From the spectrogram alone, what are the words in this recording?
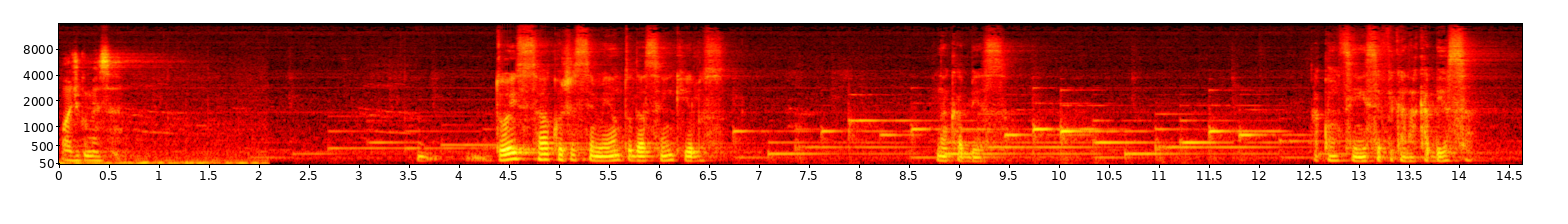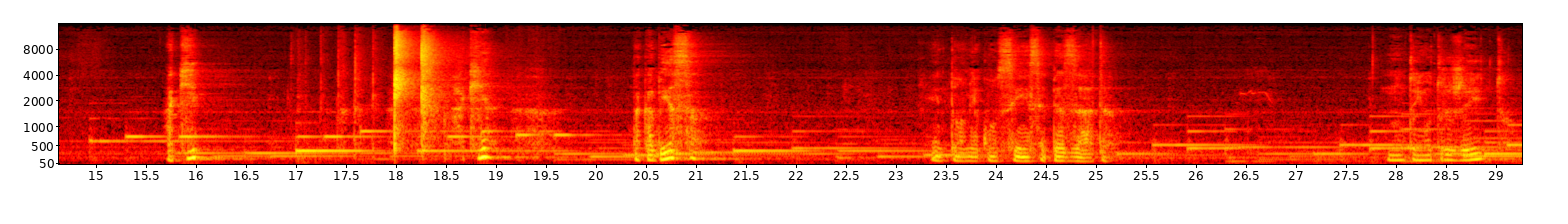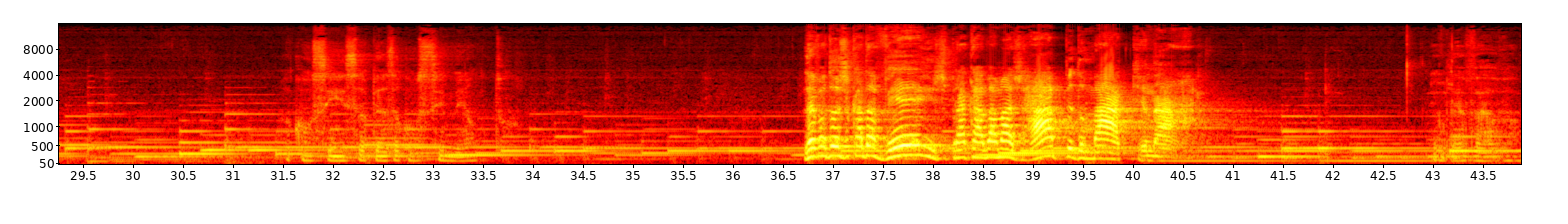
Pode começar. Dois sacos de cimento dá 100 quilos. Na cabeça. A consciência fica na cabeça. Aqui. Aqui. Na cabeça. Então a minha consciência é pesada. Não tem outro jeito. Consciência pesa com cimento. Leva dois de cada vez para acabar mais rápido, máquina. Eu levava.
